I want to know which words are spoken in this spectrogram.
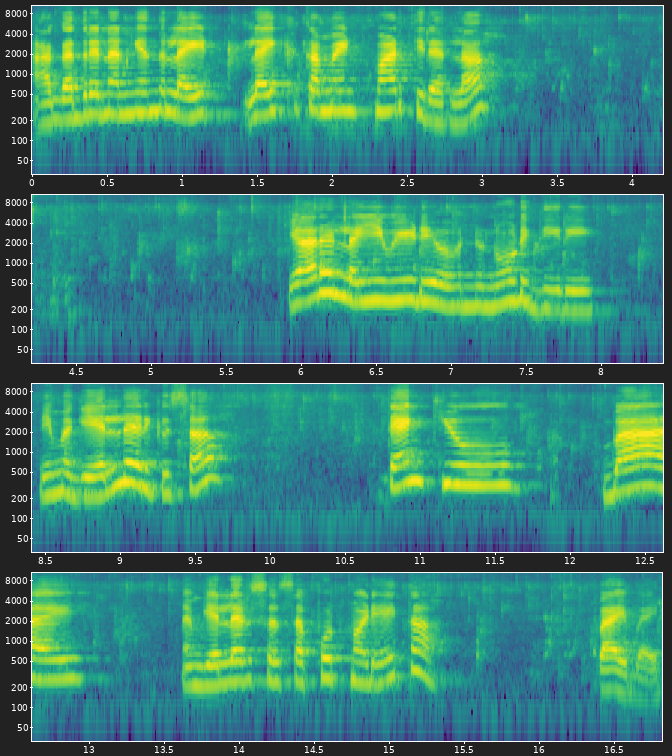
ಹಾಗಾದರೆ ನನಗೆ ಒಂದು ಲೈಟ್ ಲೈಕ್, ಕಮೆಂಟ್ ಮಾಡ್ತೀರಲ್ಲ? ಯಾರೆಲ್ಲ ಈ ವಿಡಿಯೋವನ್ನು ನೋಡಿದ್ದೀರಿ? ನಿಮಗೆ ಎಲ್ಲರಿಗೂ ಸಹ ಥ್ಯಾಂಕ್ ಯು ಬಾಯ್ ನಮಗೆಲ್ಲರೂ ಸಹ ಸಪೋರ್ಟ್ ಮಾಡಿ ಆಯಿತಾ? ಬಾಯ್ ಬಾಯ್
